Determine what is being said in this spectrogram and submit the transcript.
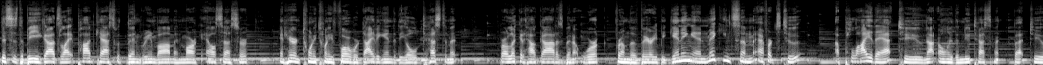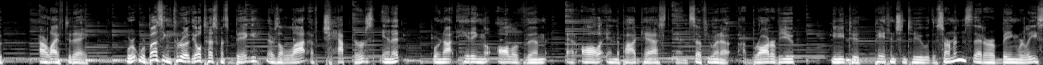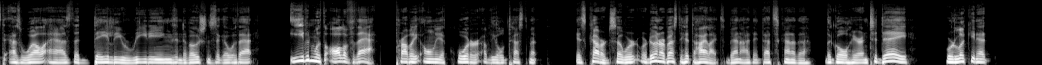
This is the Be God's Light podcast with Ben Greenbaum and Mark Ellcessor. And here in 2024, we're diving into the Old Testament for a look at how God has been at work from the very beginning and making some efforts to apply that to not only the New Testament, but to our life today. We're, we're buzzing through it. The Old Testament's big, there's a lot of chapters in it. We're not hitting all of them at all in the podcast. And so, if you want a, a broader view, you need to pay attention to the sermons that are being released as well as the daily readings and devotions that go with that. Even with all of that, probably only a quarter of the Old Testament is covered. So we're we're doing our best to hit the highlights. Ben, I think that's kind of the the goal here. And today we're looking at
